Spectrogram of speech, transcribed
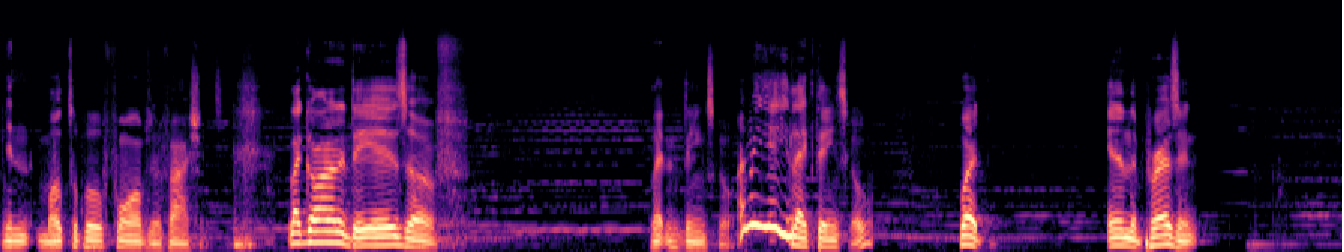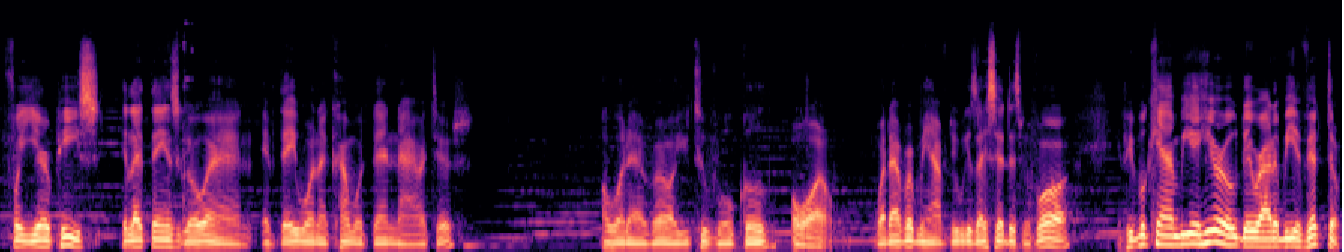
in multiple forms and fashions. Like gone are the days of letting things go. I mean, yeah, you let things go. But in the present, for your peace, you let things go. And if they want to come with their narratives or whatever, or you too vocal or whatever may have to, because I said this before, if people can't be a hero, they rather be a victim.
